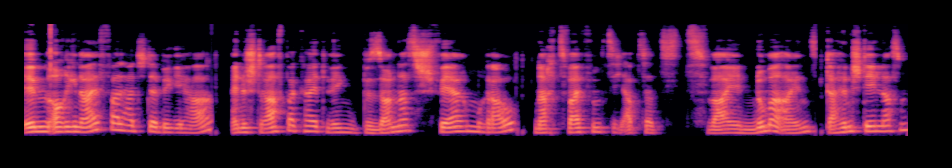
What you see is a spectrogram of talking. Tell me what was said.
Im Originalfall hat der BGH eine Strafbarkeit wegen besonders schwerem Raub nach 250 Absatz 2 Nummer 1 dahin stehen lassen,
